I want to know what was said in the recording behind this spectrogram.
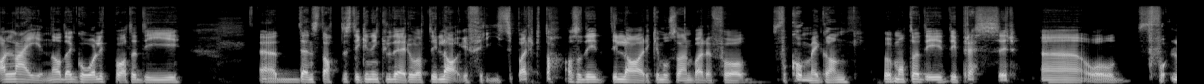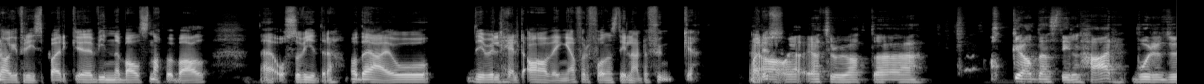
aleine, og det går litt på at de Eh, den statistikken inkluderer jo at de lager frispark. Da. Altså de, de lar ikke motstanderen bare få, få, komme i gang. På en måte. De, de presser eh, og lager frispark, eh, vinner ball, snapper ball eh, osv. Og, så og det er jo de vel helt avhengig av for å få den stilen her til å funke. Marius? Ja, og jeg, jeg, tror jo at uh, akkurat den stilen her, hvor du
